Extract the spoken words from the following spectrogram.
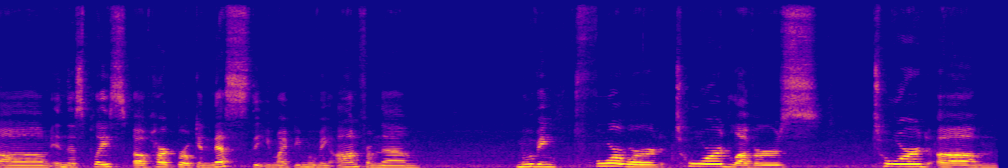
um, in this place of heartbrokenness that you might be moving on from them, moving forward toward lovers, toward um,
